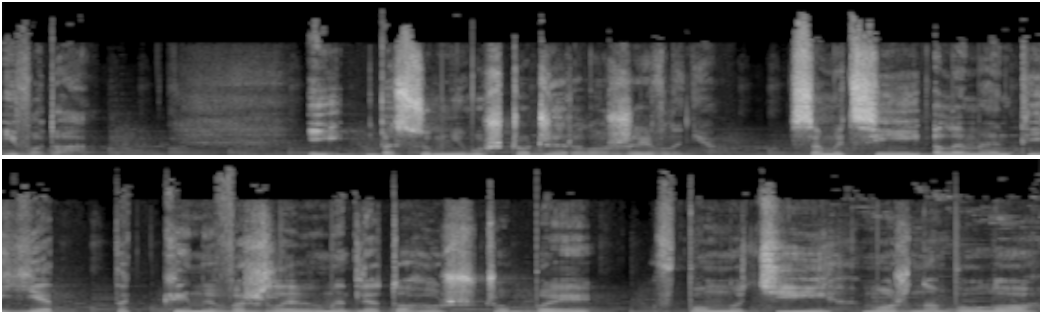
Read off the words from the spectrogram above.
і вода. І без сумніву, що джерело живлення. Саме ці елементи є такими важливими для того, щоб в повноті можна було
